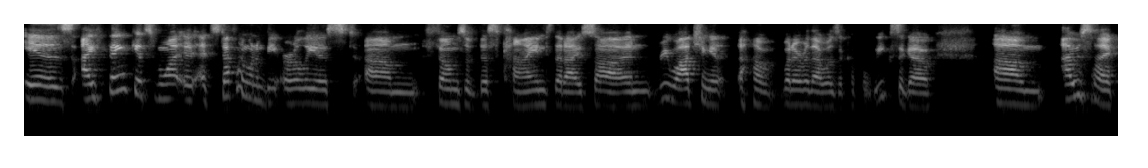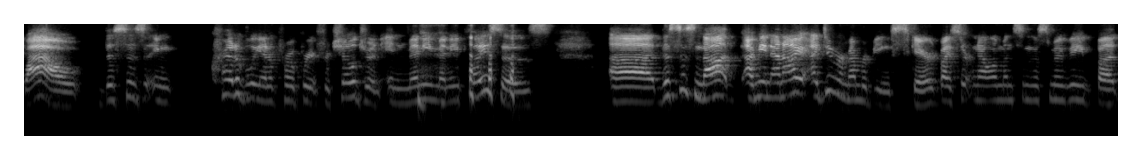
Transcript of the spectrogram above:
is I think it's one it's definitely one of the earliest um, films of this kind that I saw and rewatching it uh, whatever that was a couple weeks ago um, I was like wow this is incredibly inappropriate for children in many many places uh, this is not I mean and I, I do remember being scared by certain elements in this movie but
